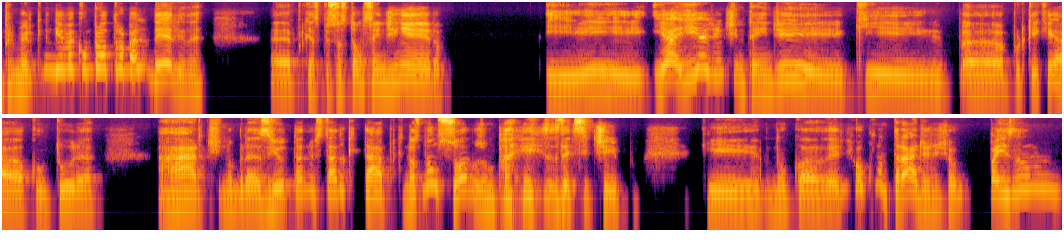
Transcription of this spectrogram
Primeiro que ninguém vai comprar o trabalho dele, né? É, porque as pessoas estão sem dinheiro. E, e aí a gente entende que uh, por que, que a cultura, a arte no Brasil está no estado que está, porque nós não somos um país desse tipo que é. no ao contrário, a gente é um país não,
